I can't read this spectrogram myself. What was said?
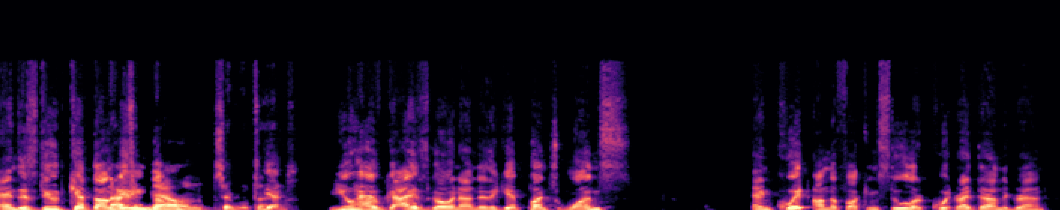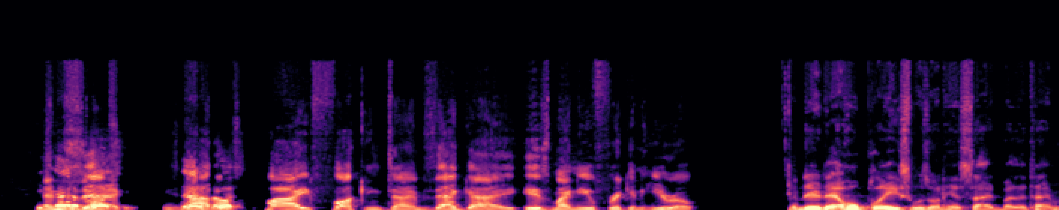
and this dude kept on Knocked getting him down several times. Yeah. You have guys going on there, they get punched once and quit on the fucking stool or quit right there on the ground. He's and Zach He's got up five fucking times. That guy is my new freaking hero. Dude, that whole place was on his side by the time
